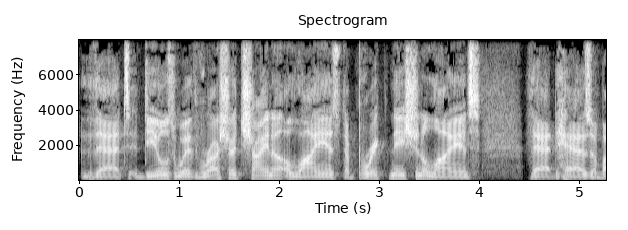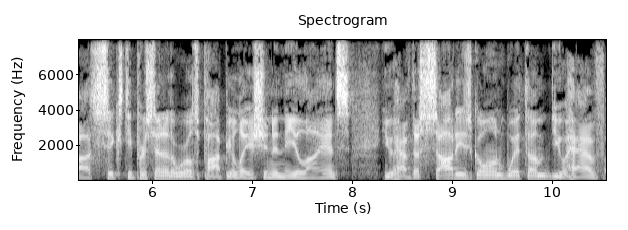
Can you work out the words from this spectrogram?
that deals with Russia China alliance, the BRIC nation alliance, that has about 60% of the world's population in the alliance. You have the Saudis going with them. You have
